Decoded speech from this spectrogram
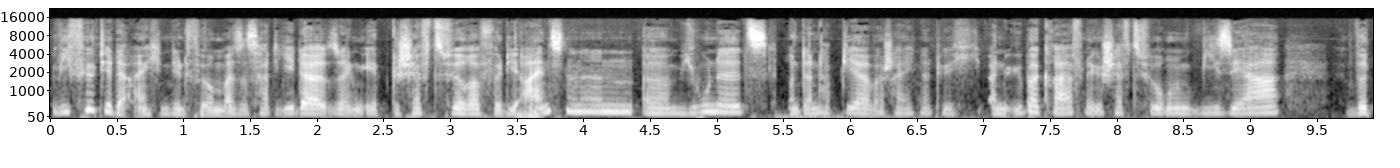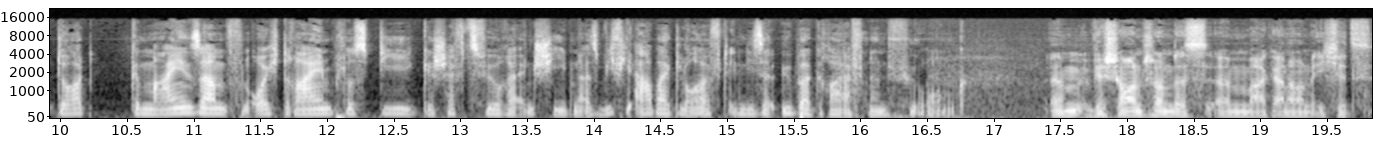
Wie führt ihr da eigentlich in den Firmen? Also es hat jeder, sagen, ihr habt Geschäftsführer für die mhm. einzelnen ähm, Units und dann habt ihr wahrscheinlich natürlich eine übergreifende Geschäftsführung. Wie sehr wird dort gemeinsam von euch dreien plus die Geschäftsführer entschieden? Also wie viel Arbeit läuft in dieser übergreifenden Führung? Ähm, wir schauen schon, dass ähm, Marc, Anna und ich jetzt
